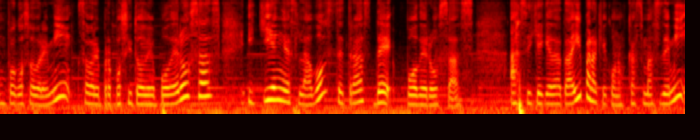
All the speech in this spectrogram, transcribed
un poco sobre mí, sobre el propósito de poderosas y quién es la voz detrás de poderosas. Así que quédate ahí para que conozcas más de mí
